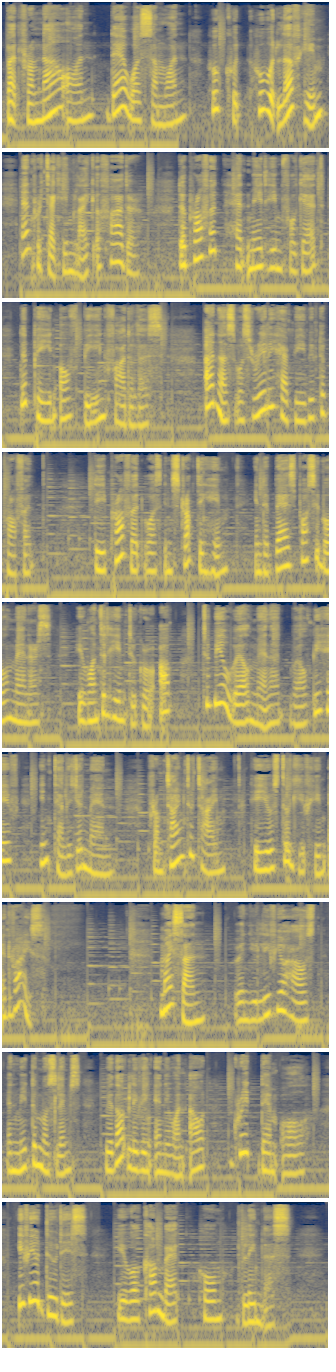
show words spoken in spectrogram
But from now on, there was someone who could who would love him and protect him like a father. The prophet had made him forget the pain of being fatherless. Anas was really happy with the prophet. The prophet was instructing him in the best possible manners. He wanted him to grow up to be a well mannered, well behaved, intelligent man. From time to time, he used to give him advice. My son, when you leave your house and meet the Muslims without leaving anyone out, greet them all. If you do this, you will come back home blameless.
